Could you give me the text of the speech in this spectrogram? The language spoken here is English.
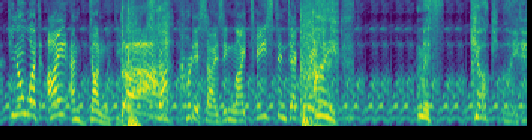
Do You know what? I am done with you. Stop criticizing my taste in decoration. I miscalculated.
